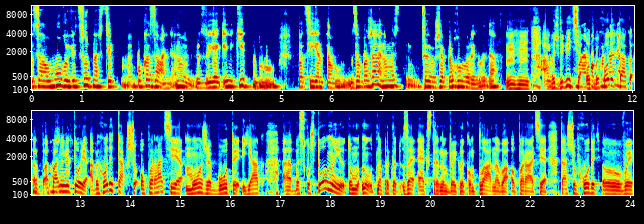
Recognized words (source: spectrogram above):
за умови відсутності показань, ну, які м, пацієнт там забажає. Ну, ми це вже проговорили. Да? Угу. А ви дивіться, от виходить так, е, пані Вікторія, а виходить так, що операція може бути як е, безкоштовною, тому, ну, наприклад, за екстреним викликом, планова операція, та що входить е, в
